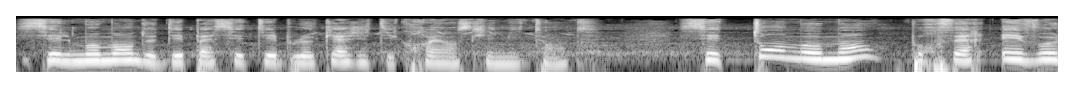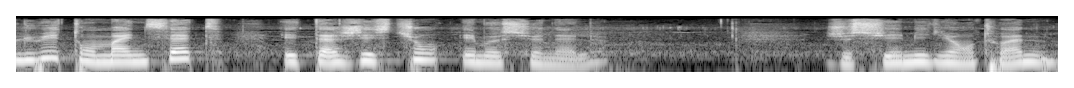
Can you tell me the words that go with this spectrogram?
C'est le moment de dépasser tes blocages et tes croyances limitantes. C'est ton moment pour faire évoluer ton mindset et ta gestion émotionnelle. Je suis Émilie Antoine,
